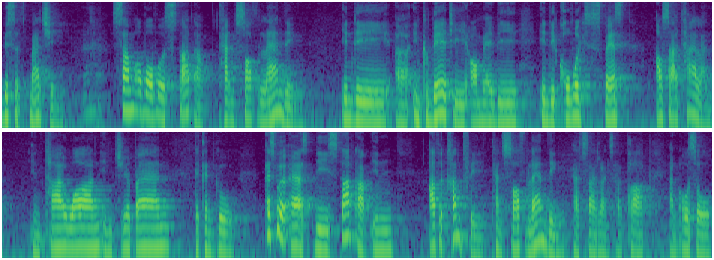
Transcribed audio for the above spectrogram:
business matching. Ah. Some of our startup can soft landing in the uh, incubator or maybe in the co-working space outside Thailand, in Taiwan, in Japan, they can go. As well as the startup in other country can soft landing at Science Park and also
